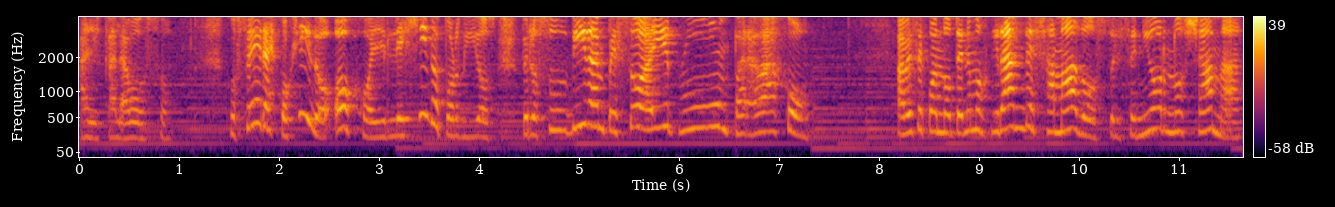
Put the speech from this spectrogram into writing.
al calabozo. José era escogido, ojo, elegido por Dios, pero su vida empezó a ir para abajo. A veces cuando tenemos grandes llamados, el Señor nos llama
